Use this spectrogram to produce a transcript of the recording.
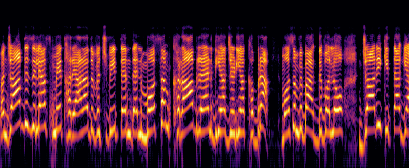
ਪੰਜਾਬ ਦੇ ਜ਼ਿਲ੍ਹਿਆਂ ਸਮੇਤ ਹਰਿਆਣਾ ਦੇ ਵਿੱਚ ਵੀ ਤਿੰਨ ਦਿਨ ਮੌਸਮ ਖਰਾਬ ਰਹਿਣ ਦੀਆਂ ਜਿਹੜੀਆਂ ਖਬਰਾਂ ਮੌਸਮ ਵਿਭਾਗ ਦੇ ਵੱਲੋਂ ਜਾਰੀ ਕੀਤਾ ਗਿਆ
